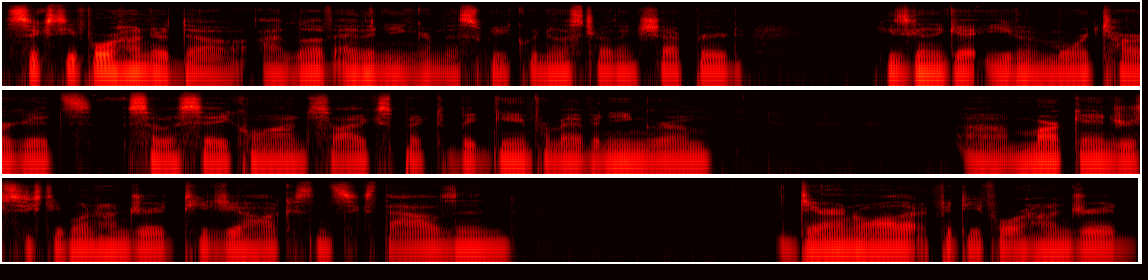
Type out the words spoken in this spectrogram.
6,400 though, I love Evan Engram this week. We know Sterling Shepard, he's going to get even more targets. So is Saquon. So I expect a big game from Evan Engram. Um, Mark Andrews, 6,100. TJ Hockenson, 6,000. Darren Waller at 5,400.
